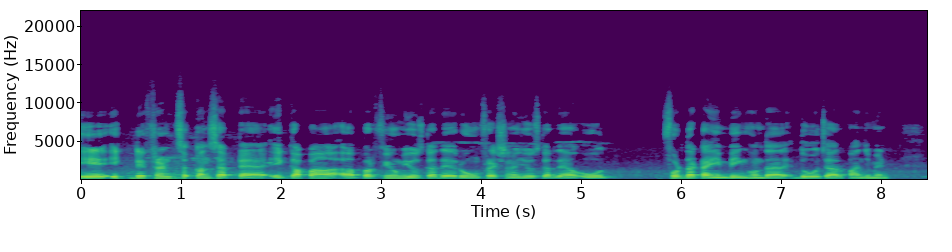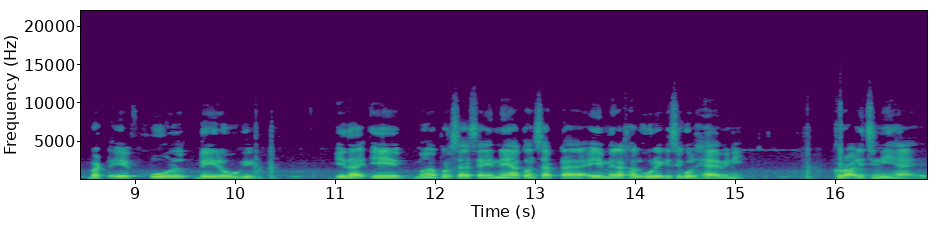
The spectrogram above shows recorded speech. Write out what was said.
ਇਹ ਇੱਕ ਡਿਫਰੈਂਟ ਕਨਸੈਪਟ ਹੈ। ਇੱਕ ਆਪਾਂ ਪਰਫਿਊਮ ਯੂਜ਼ ਕਰਦੇ ਹਾਂ ਰੂਮ ਫਰੈਸ਼ਨਰ ਯੂਜ਼ ਕਰਦੇ ਹਾਂ, ਉਹ ਫॉर ਦਾ ਟਾਈਮ ਬਿੰਗ ਹੁੰਦਾ 2 4 5 ਮਿੰਟ। ਬਟ ਇਹ ਹੋਲ ਡੇ ਰਹੂਗੀ। ਇਹਦਾ ਇਹ ਪ੍ਰੋਸੈਸ ਹੈ, ਇਹ ਨਵਾਂ ਕਨਸੈਪਟ ਆਇਆ। ਇਹ ਮੇਰਾ ਖਿਆਲ ਉਰੇ ਕਿਸੇ ਕੋਲ ਹੈ ਵੀ ਨਹੀਂ। ਕੁਰਾਲੀ 'ਚ ਨਹੀਂ ਹੈ ਇਹ।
